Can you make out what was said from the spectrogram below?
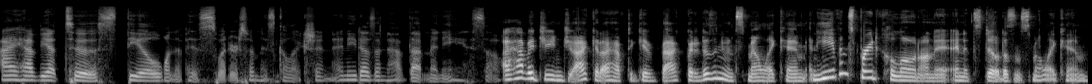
I have yet to steal one of his sweaters from his collection, and he doesn't have that many. So I have a jean jacket I have to give back, but it doesn't even smell like him. And he even sprayed cologne on it, and it still doesn't smell like him.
